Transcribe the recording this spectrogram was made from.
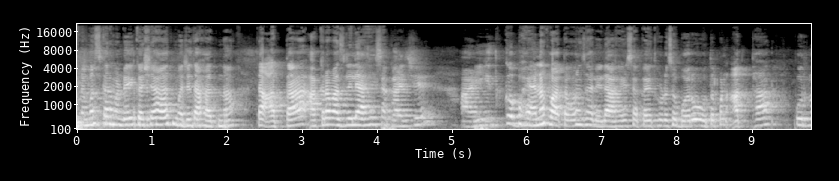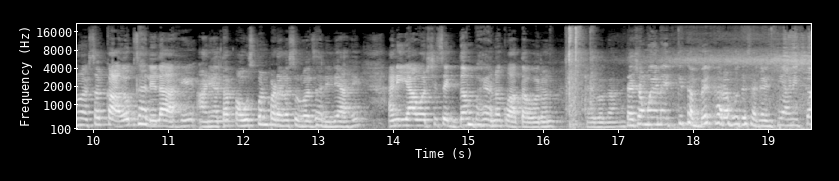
नमस्कार मंडळी कशा आहात? मजेत आहात ना? तर आता अकरा वाजलेले आहे सकाळचे आणि इतकं भयानक वातावरण झालेलं आहे. सकाळी थोडंसं बरं होतं पण आत्ता पूर्ण असं काळोख झालेला आहे आणि आता पाऊस पण पडायला सुरुवात झालेली आहे. आणि या वर्षीचं एकदम भयानक वातावरण आहे बघा. त्याच्यामुळे ना इतकी तब्येत खराब होते सगळ्यांची आणि इतका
